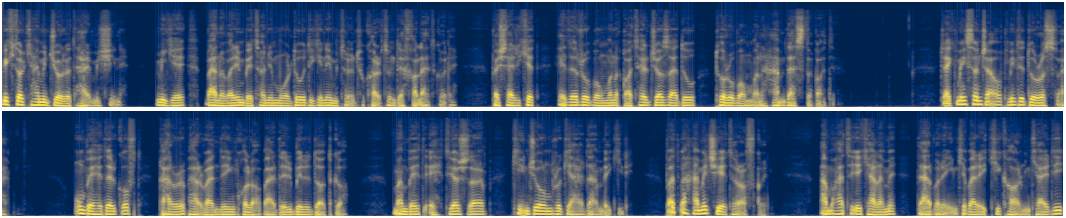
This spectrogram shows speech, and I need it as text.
ویکتور کمی جلوتر میشینه. میگه بنابراین بتانی مرده و دیگه نمی‌تونه تو کارتون دخالت کنه و شریکت هدر رو به عنوان قاتل جا زد و تو رو به عنوان همدست قاتل. جک میسون جواب میده درست فهمیدی. اون به هدر گفت قرار پرونده این کلاهبرداری بره دادگاه. من بهت احتیاج دارم که این جرم رو گردن بگیری. بعد به همه چی اعتراف کنی. اما حتی یه کلمه درباره اینکه برای کی کار می‌کردی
